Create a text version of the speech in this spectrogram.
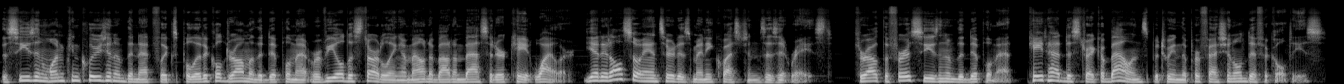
The season 1 conclusion of the Netflix political drama The Diplomat revealed a startling amount about Ambassador Kate Wyler, yet it also answered as many questions as it raised. Throughout the first season of The Diplomat, Kate had to strike a balance between the professional difficulties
